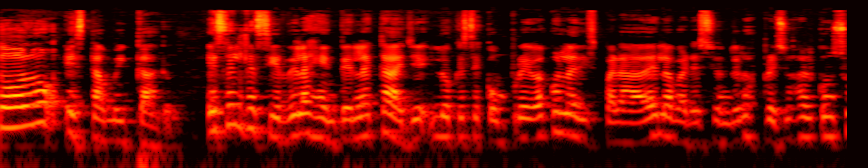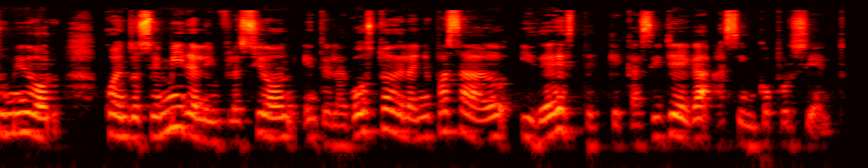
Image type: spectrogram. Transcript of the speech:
Todo está muy caro. Es el decir de la gente en la calle, lo que se comprueba con la disparada de la variación de los precios al consumidor cuando se mira la inflación entre el agosto del año pasado y de este, que casi llega a 5%.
